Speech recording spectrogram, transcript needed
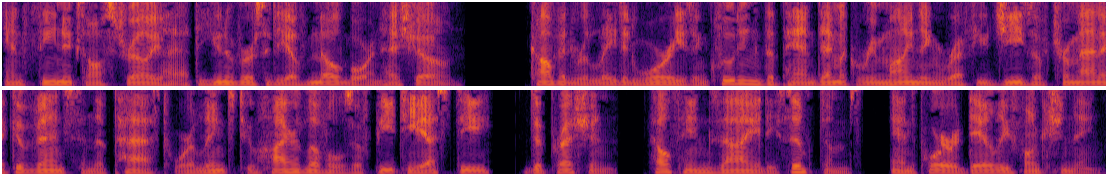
and Phoenix Australia at the University of Melbourne has shown. COVID-related worries including the pandemic reminding refugees of traumatic events in the past were linked to higher levels of PTSD, depression, health anxiety symptoms, and poorer daily functioning.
